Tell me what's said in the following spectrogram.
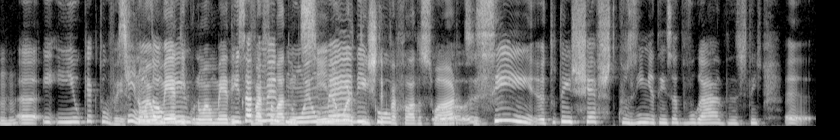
Uhum. Ah, e, e o que é que tu vês? Sim, não é o alguém- médico, não é o médico que vai Exatamente, falar de não é um medicina, é o artista que médico. vai falar da sua Uh, arte. Sim, uh, tu tens chefes de cozinha, tens advogados, tens uh,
